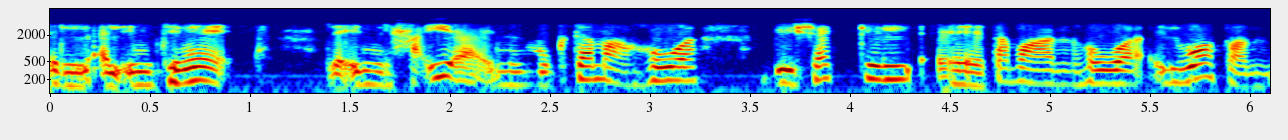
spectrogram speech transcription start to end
ال- الانتماء لأن الحقيقة إن المجتمع هو بيشكل آه، طبعا هو الوطن.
